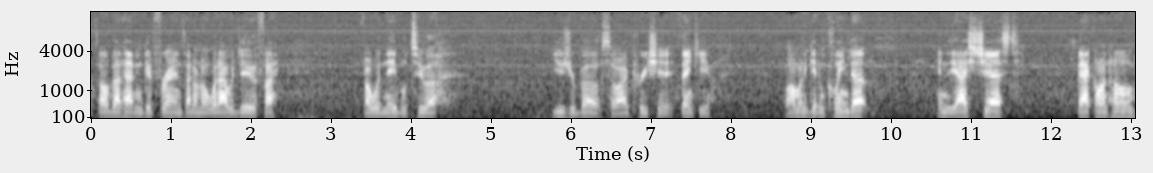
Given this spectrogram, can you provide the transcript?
It's all about having good friends. I don't know what I would do if I if I wasn't able to uh, use your bow, so I appreciate it. Thank you. Well, I'm gonna get him cleaned up into the ice chest, back on home.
